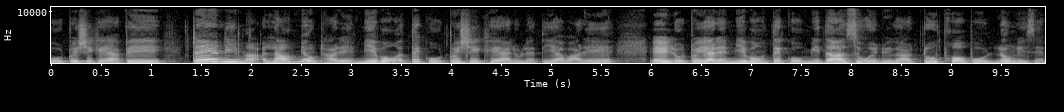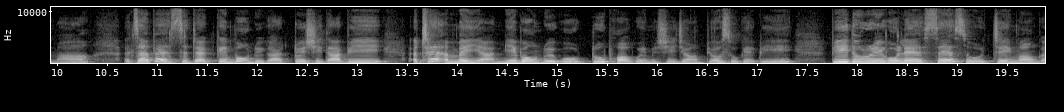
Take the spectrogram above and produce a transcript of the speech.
ကိုတွေ့ရှိခဲ့ရပြီးတဲနီးမှာအလောင်းမြုပ်ထားတဲ့မြေပုံအစ်စ်ကိုတွေ့ရှိခဲ့ရလို့လည်းသိရပါဗျ။အဲလိုတွေ့ရတဲ့မြေပုံအစ်စ်ကိုမိသားစုဝင်တွေကတူးဖော်ဖို့လုပ်နေစဉ်မှာအကြမ်းဖက်စစ်တပ်ကင်းပုံးတွေကတွေ့ရှိသားပြီးအထက်အမိတ်ရမြေပုံတွေကိုတူးဖော်ခွင့်မရှိကြောင်းပြောဆိုခဲ့ပြီး ပြည်သူတွေကိုလည်းဆဲဆူကြိမ်မောင်းက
